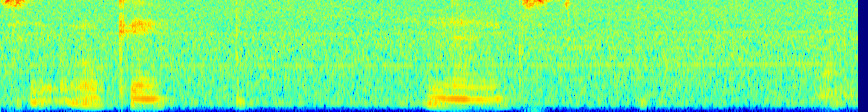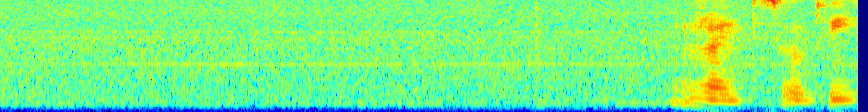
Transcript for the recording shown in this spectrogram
Say okay. Next. Right so we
